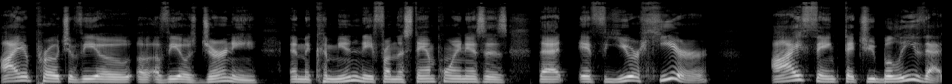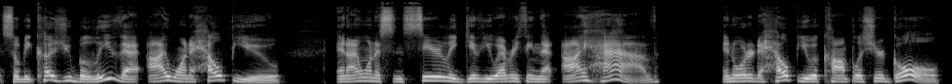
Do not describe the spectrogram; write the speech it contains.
I approach a VO a VO's journey and the community from the standpoint is is that if you're here I think that you believe that. So because you believe that, I want to help you and I want to sincerely give you everything that I have in order to help you accomplish your goal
